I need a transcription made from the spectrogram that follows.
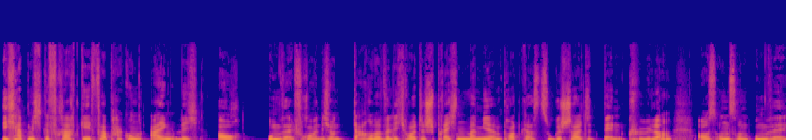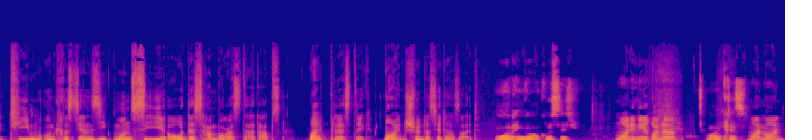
Ich habe mich gefragt, geht Verpackung eigentlich auch umweltfreundlich. Und darüber will ich heute sprechen. Bei mir im Podcast zugeschaltet Ben Köhler aus unserem Umweltteam und Christian Siegmund, CEO des Hamburger Startups Wild Plastic. Moin, schön, dass ihr da seid. Moin Ingo, grüß dich. Moin in die Runde. Moin Chris. Moin, moin.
